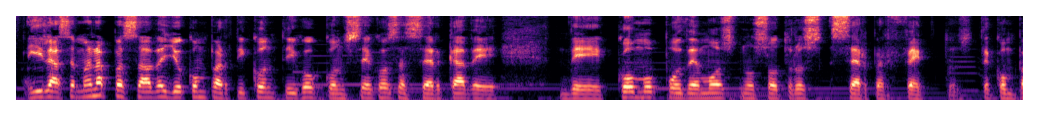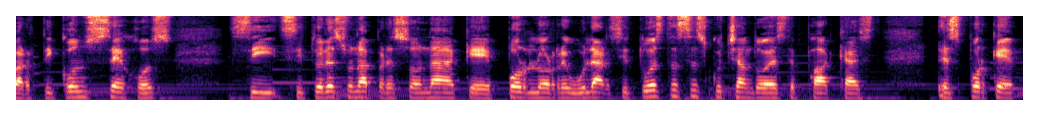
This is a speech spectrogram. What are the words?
Y la semana pasada yo compartí contigo consejos acerca de, de, cómo podemos nosotros ser perfectos. Te compartí consejos si, si tú eres una persona que por lo regular, si tú estás escuchando este podcast, es porque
